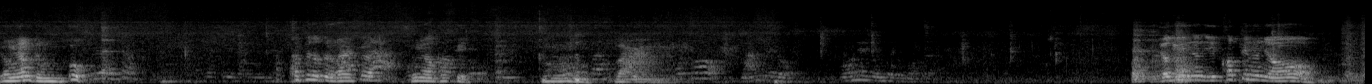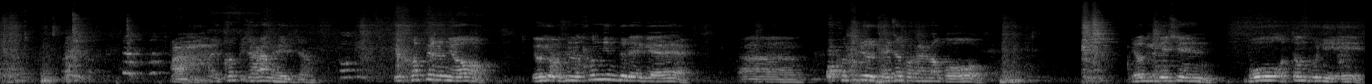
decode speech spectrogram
영양 듬뿍. 커피도 들어가 있어요. 중요한 커피. 음, 와. 여기 있는 이 커피는요. 아, 이 커피 자랑해야 되잖아. 이 커피는요. 여기 오시는 손님들에게 아, 커피를 대접을 하려고 여기 계신 모 어떤 분이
